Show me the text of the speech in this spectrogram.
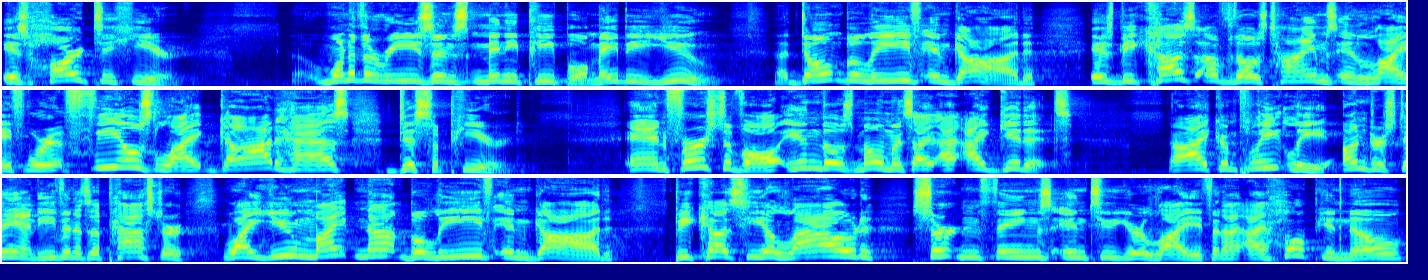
is hard to hear. One of the reasons many people, maybe you, uh, don't believe in God is because of those times in life where it feels like God has disappeared. And first of all, in those moments, I, I, I get it. I completely understand, even as a pastor, why you might not believe in God because He allowed certain things into your life. And I, I hope you know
